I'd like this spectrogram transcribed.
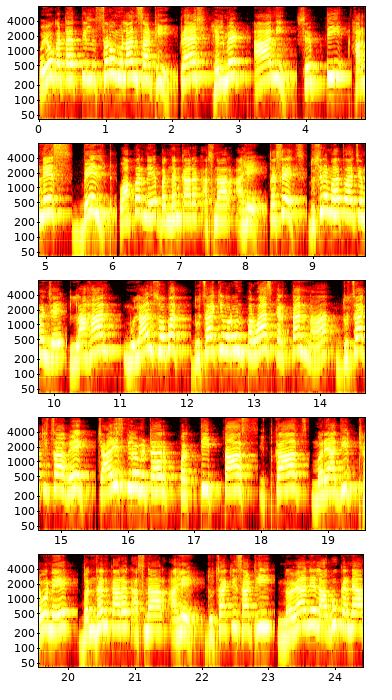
वयोगटातील सर्व मुलांसाठी क्रॅश हेल्मेट आणि सेफ्टी हार्नेस बेल्ट वापरणे बंधनकारक असणार आहे. तसेच दुसरे महत्त्वाचे म्हणजे लहान मुलांसोबत दुचाकीवरून प्रवास करताना दुचाकीचा वेग चाळीस किलोमीटर प्रति तास इतकाच मर्यादित ठेवणे बंधनकारक असणार आहे. दुचाकीसाठी नव्याने लागू करण्यात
